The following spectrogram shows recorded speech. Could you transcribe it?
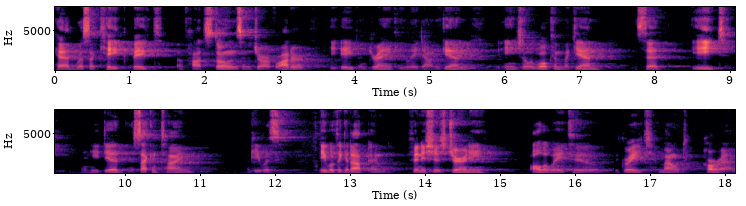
head was a cake baked of hot stones and a jar of water. He ate and drank. He lay down again. The angel awoke him again and said, Eat. And he did a second time. And he was able to get up and finish his journey all the way to the great Mount Horeb.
